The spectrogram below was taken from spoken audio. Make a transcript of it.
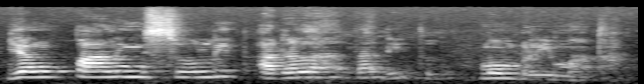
Yang paling sulit adalah tadi itu memberi maaf.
